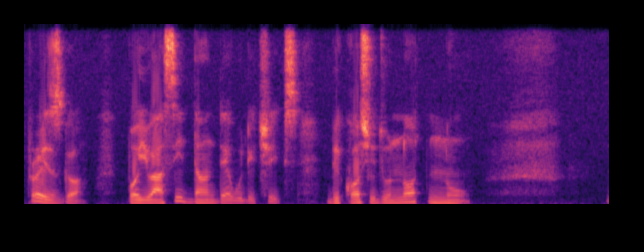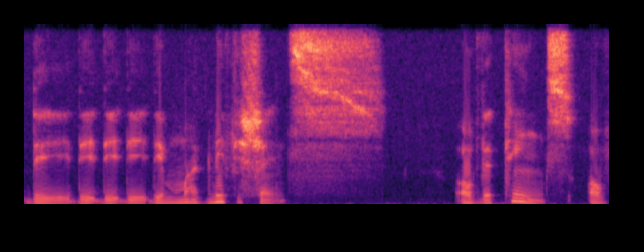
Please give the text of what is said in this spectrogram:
Praise God. But you are still down there with the chicks because you do not know the the the the, the magnificence of the things of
